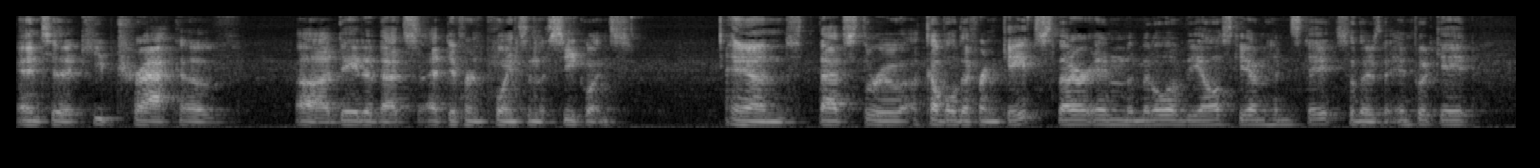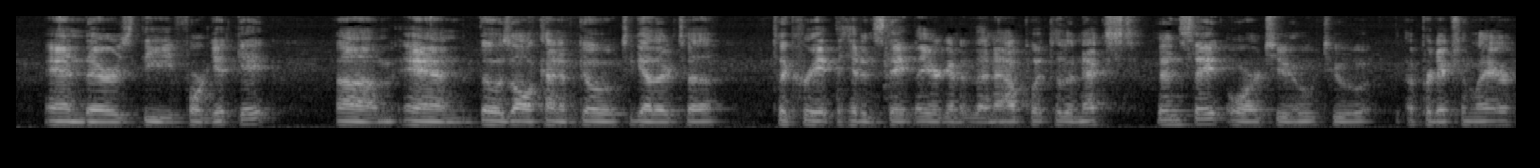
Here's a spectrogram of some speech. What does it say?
and to keep track of uh, data that's at different points in the sequence. And that's through a couple different gates that are in the middle of the LSTM hidden state. So there's the input gate and there's the forget gate. Um, and those all kind of go together to to create the hidden state that you're going to then output to the next hidden state or to to a prediction layer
